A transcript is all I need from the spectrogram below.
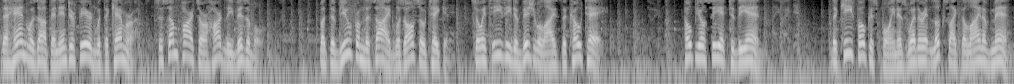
The hand was up and interfered with the camera, so some parts are hardly visible. But the view from the side was also taken, so it's easy to visualize the kote. Hope you'll see it to the end. The key focus point is whether it looks like the line of men.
